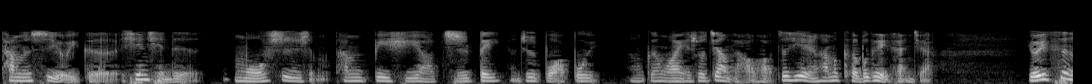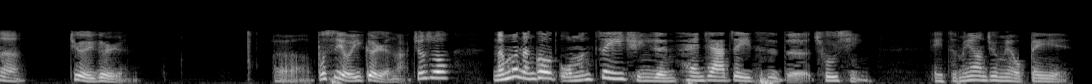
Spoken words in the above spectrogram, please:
他们是有一个先前的模式是什么？他们必须要直杯，就是博杯，然后跟王爷说这样子好不好？这些人他们可不可以参加？有一次呢，就有一个人，呃，不是有一个人啊，就是说能不能够我们这一群人参加这一次的出行？哎，怎么样就没有杯耶？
